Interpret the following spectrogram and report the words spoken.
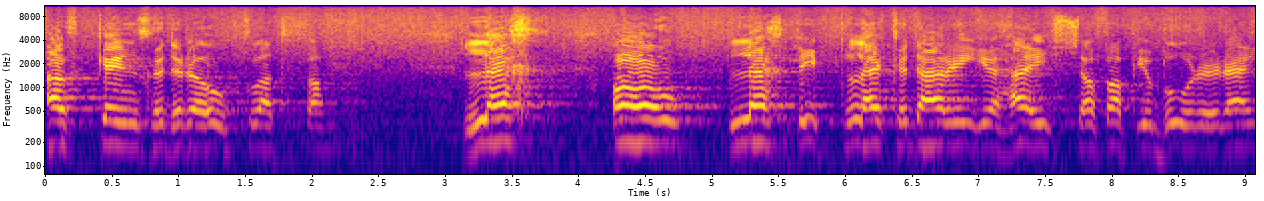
Of ken je er ook wat van? Leg, oh, leg die plekken daar in je huis of op je boerderij.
